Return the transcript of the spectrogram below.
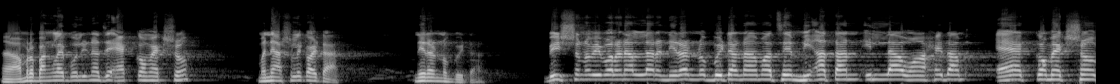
হ্যাঁ, আমরা বাংলায় বলি না যে এক কম একশো মানে আসলে কয়টা? নিরানব্বইটা। বিশ্বনবী বলেন আল্লাহর নিরানব্বইটা নাম আছে মিয়াতান ইল্লা ওয়াহেদাম এক কম একশো।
